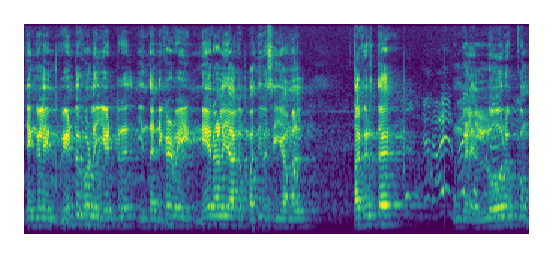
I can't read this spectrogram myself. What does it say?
எங்களின் வேண்டுகோளை ஏற்று இந்த நிகழ்வை நேரலையாக பதிவு செய்யாமல் தவிர்த்த உங்கள் எல்லோருக்கும்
